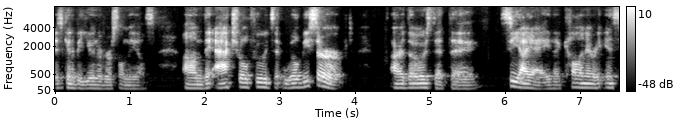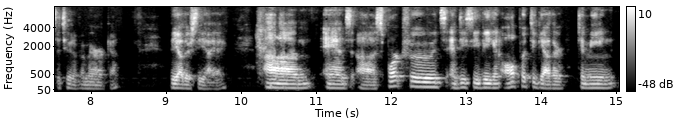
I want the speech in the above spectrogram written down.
is going to be universal meals. Um, the actual foods that will be served are those that the CIA, the Culinary Institute of America, the other CIA, um, and uh, Spork Foods and DC Vegan all put together to mean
